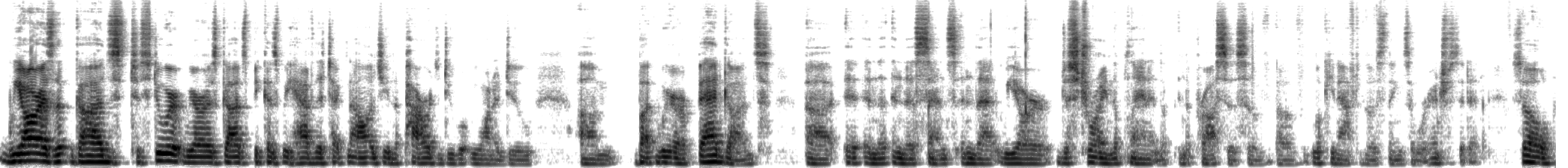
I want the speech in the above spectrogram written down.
we are as gods to stewart we are as gods because we have the technology and the power to do what we want to do. Um, but we are bad gods uh, in the in the sense in that we are destroying the planet in the, in the process of, of looking after those things that we're interested in. So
